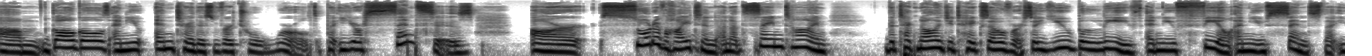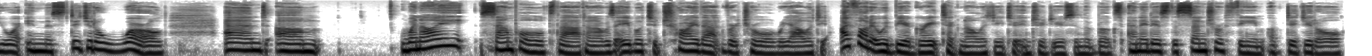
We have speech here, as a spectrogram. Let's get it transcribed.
um, goggles and you enter this virtual world, but your senses are sort of heightened. And at the same time, the technology takes over. So you believe and you feel and you sense that you are in this digital world. And, um, when I sampled that and I was able to try that virtual reality, I thought it would be a great technology to introduce in the books. And it is the central theme of digital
